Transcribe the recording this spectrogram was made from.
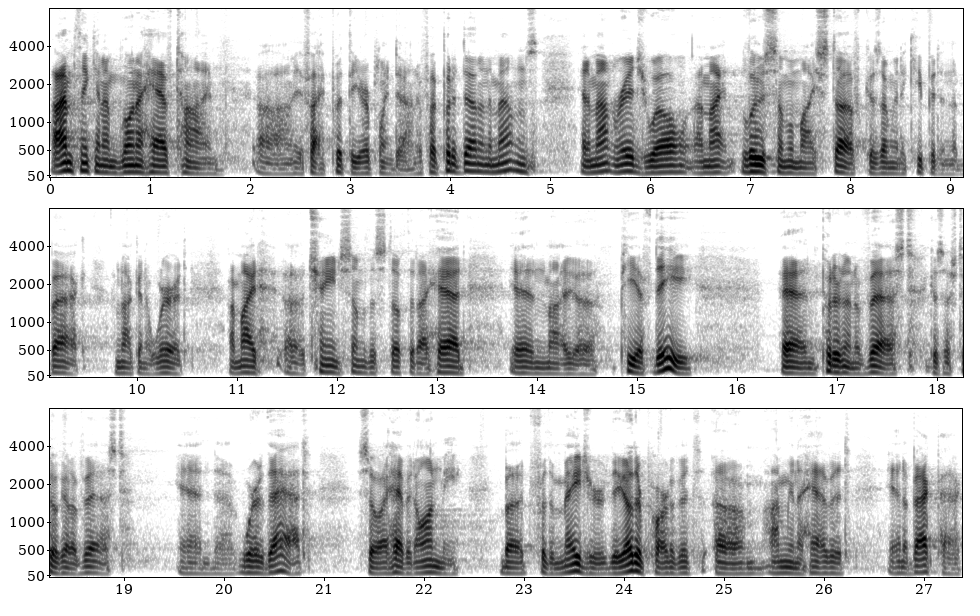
I'm thinking I'm going to have time uh, if I put the airplane down. If I put it down in the mountains in a mountain ridge, well, I might lose some of my stuff because I'm going to keep it in the back. I'm not going to wear it. I might uh, change some of the stuff that I had in my uh, PFD and put it in a vest because I've still got a vest and uh, wear that so I have it on me. But for the major, the other part of it, um, I'm going to have it in a backpack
